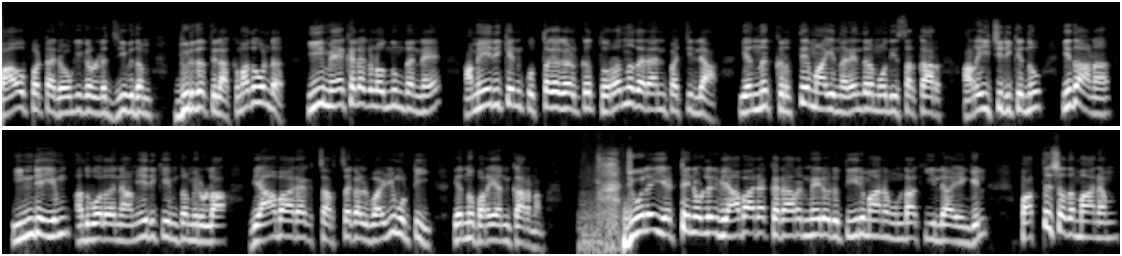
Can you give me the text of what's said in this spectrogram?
പാവപ്പെട്ട രോഗികളുടെ ജീവിതം ദുരിതത്തിലാക്കും. അതുകൊണ്ട് ഈ മേഖലകളൊന്നും തന്നെ അമേരിക്കൻ കുത്തകകൾക്ക് തുറന്നു തരാൻ പറ്റില്ല എന്ന് കൃത്യമായി നരേന്ദ്രമോദി സർക്കാർ അറിയിച്ചിരിക്കുന്നു. ഇതാണ് ഇന്ത്യയും അതുപോലെ തന്നെ അമേരിക്കയും തമ്മിലുള്ള വ്യാപാര ചർച്ചകൾ വഴിമുട്ടി എന്ന് പറയാൻ കാരണം. ജൂലൈ എട്ടിനുള്ളിൽ വ്യാപാര കരാറിന്മേൽ ഒരു തീരുമാനം ഉണ്ടാക്കിയില്ല എങ്കിൽ പത്ത് ശതമാനം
